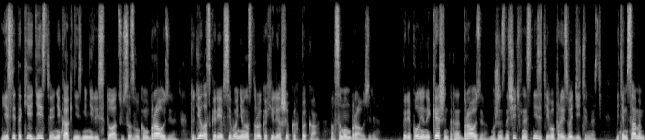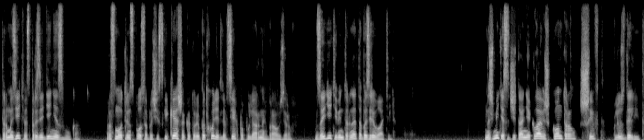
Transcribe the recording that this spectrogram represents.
Если такие действия никак не изменили ситуацию со звуком в браузере, то дело скорее всего не в настройках или ошибках ПК, а в самом браузере. Переполненный кэш интернет-браузера может значительно снизить его производительность и тем самым тормозить воспроизведение звука. Рассмотрим способ очистки кэша, который подходит для всех популярных браузеров. Зайдите в интернет-обозреватель. Нажмите сочетание клавиш Ctrl, Shift плюс Delete.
